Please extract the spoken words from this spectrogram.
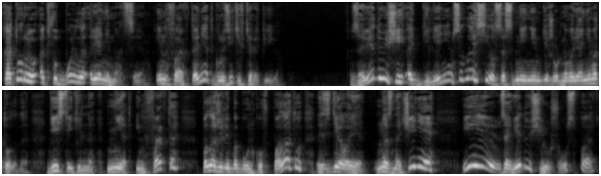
которую отфутболила реанимация. Инфаркта нет, грузите в терапию. Заведующий отделением согласился с мнением дежурного реаниматолога. Действительно, нет инфаркта, положили бабульку в палату, сделали назначение, и заведующий ушел спать.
